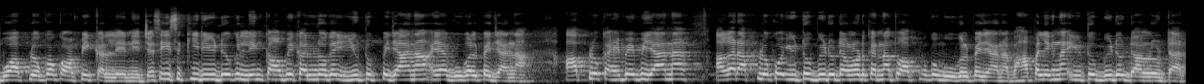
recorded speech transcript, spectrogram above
वो आप लोग को कॉपी कर लेनी है। जैसे इसकी वीडियो की लिंक कॉपी कर लोगे यूट्यूब पे जाना या गूगल पे जाना आप लोग कहीं पे भी जाना अगर आप लोग को यूट्यूब वीडियो डाउनलोड करना तो आप लोग को गूगल पे जाना वहाँ पर लिखना यूट्यूब वीडियो डाउनलोडर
